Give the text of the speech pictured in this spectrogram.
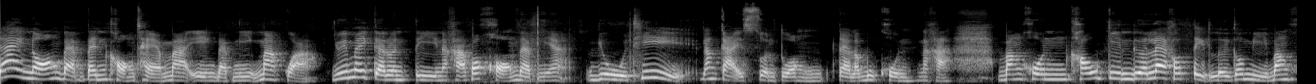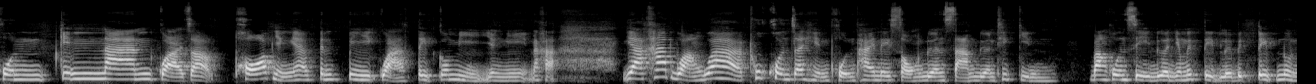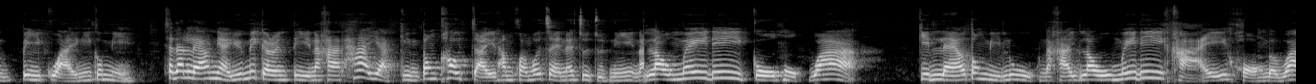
ได้น้องแบบเป็นของแถมมาเองแบบนี้มากกว่า ยุ้ยไม่การันตีนะคะ เพราะของแบบนี้อยู่ที่ร่างกายส่วนตัวของแต่ละบุคคลนะคะ บางคนเขากินเดือนแรกเขาติดเลยก็มีบางคนกินนานกว่าจะพร้อมอย่างเงี้ยเป็นปีกว่าติดก็มีอย่างนี้นะคะ อย่าคาดหวังว่าทุกคนจะเห็นผลภายใน 2 เดือน 3 เดือนที่กิน บางคน 4 เดือนยังไม่ติดเลยไปติดหนุนปีกว่าอย่างนี้ก็มี ฉะนั้นแล้วเนี่ยยุ้ยไม่การันตีนะคะ ถ้าอยากกินต้องเข้าใจทำความเข้าใจณจุดจุดนี้นะเราไม่ได้โกหกว่ากินแล้วต้องมีลูกนะคะ เราไม่ได้ขายของแบบว่า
